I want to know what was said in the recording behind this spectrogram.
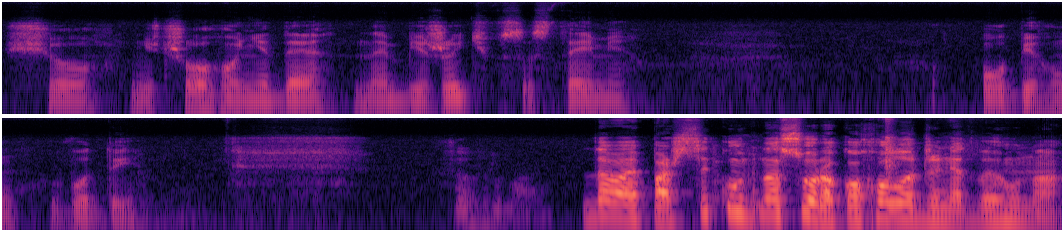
що нічого ніде не біжить в системі обігу води. Давай, Паш, секунд на 40 охолодження двигуна.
